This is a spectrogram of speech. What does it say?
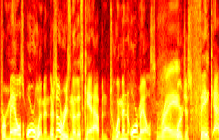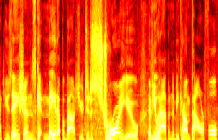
for males or women? There's no reason that this can't happen to women or males. Right. Where just fake accusations get made up about you to destroy you if you happen to become powerful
